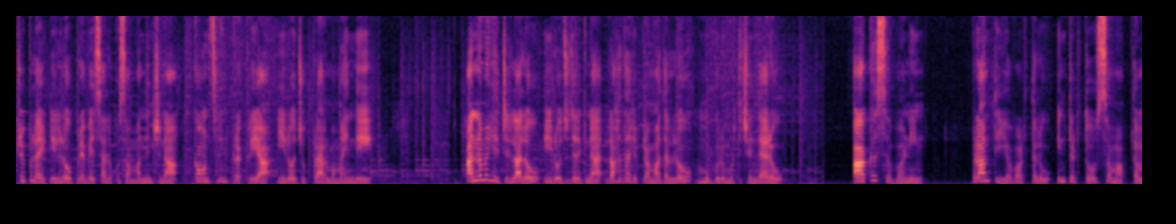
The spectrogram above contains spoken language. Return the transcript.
ట్రిపుల్ ఐటీల్లో ప్రవేశాలకు సంబంధించిన కౌన్సిలింగ్ ప్రక్రియ ఈరోజు ప్రారంభమైంది. అన్నమయ్య జిల్లాలో ఈరోజు జరిగిన రహదారి ప్రమాదంలో ముగ్గురు మృతి చెందారు. ఆకాశవాణి ప్రాంతీయ వార్తలు ఇంతటితో సమాప్తం.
